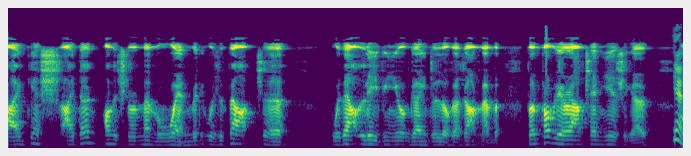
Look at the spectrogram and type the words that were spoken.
I guess I don't honestly remember when, but it was about uh, without leaving you and going to look. I can't remember, but probably around ten years ago. Yeah.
